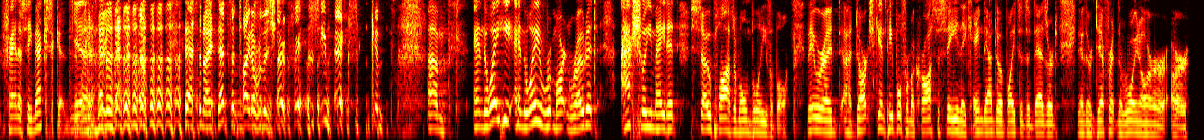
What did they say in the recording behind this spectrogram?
Fantasy Mexicans. Yeah. that's, a, that's a title for the show, Fantasy Mexicans. Um, and the way he and the way Martin wrote it actually made it so plausible and believable. They were a, a dark skinned people from across the sea. They came down to a place that's a desert. You know, they're different. The Rhoynar are, are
